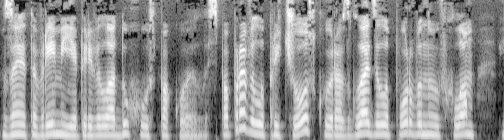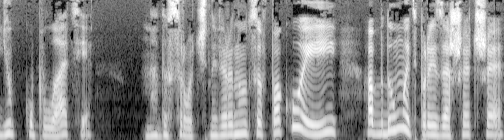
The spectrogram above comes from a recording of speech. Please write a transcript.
За это время я перевела дух и успокоилась, поправила прическу и разгладила порванную в хлам юбку платья. Надо срочно вернуться в покое и обдумать произошедшее.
